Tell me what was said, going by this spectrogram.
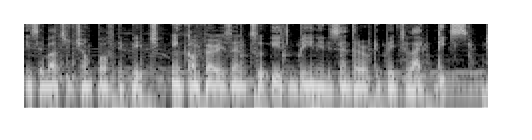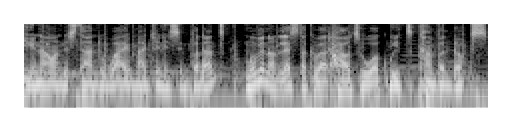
is about to jump off the page in comparison to it being in the center of the page like this. Do you now understand why margin is important? Moving on, let's talk about how to work with Canva docs.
